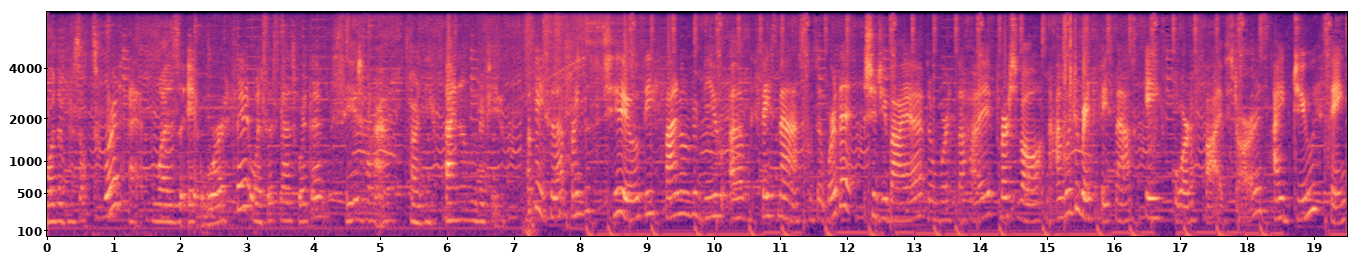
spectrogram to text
Were the results worth it? Was it worth it? Was this mask worth it? See you tomorrow for the final review. Okay, so that brings us to the final review of the face mask. Was it worth it? Should you buy it? Was it worth the hype? First of all, I'm going to rate the face mask a four to five stars. I do think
